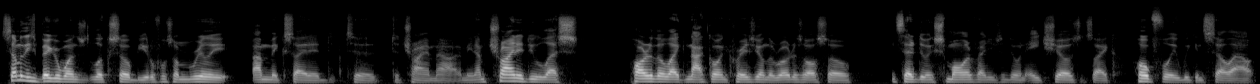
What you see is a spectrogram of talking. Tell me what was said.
some of these bigger ones look so beautiful so I'm really I'm excited to to try them out. I mean, I'm trying to do less part of the like not going crazy on the road is also instead of doing smaller venues and doing eight shows, it's like hopefully we can sell out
